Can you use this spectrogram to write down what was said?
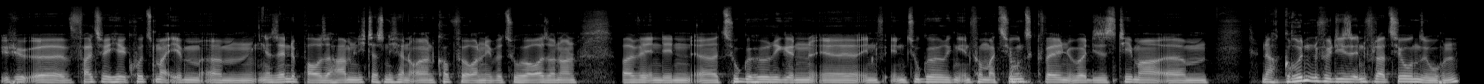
äh, falls wir hier kurz mal eben ähm, eine Sendepause haben, liegt das nicht an euren Kopfhörern, liebe Zuhörer, sondern weil wir in den äh, zugehörigen, äh, in, in zugehörigen Informationsquellen über dieses Thema ähm, nach Gründen für diese Inflation suchen.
